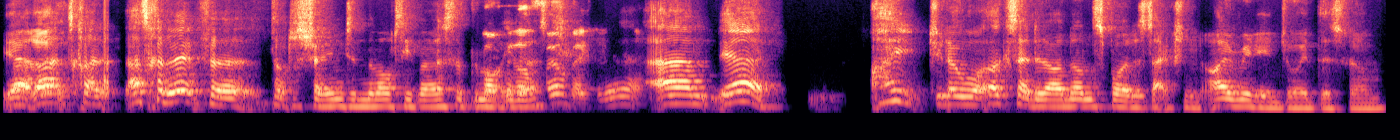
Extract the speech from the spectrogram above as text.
yeah, But, uh, that's kind of that's kind of it for Doctor Strange in the multiverse of the multiverse. filmmaking, yeah. Um, yeah, I do you know what? Like I said in our non-spoiler section, I really enjoyed this film.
